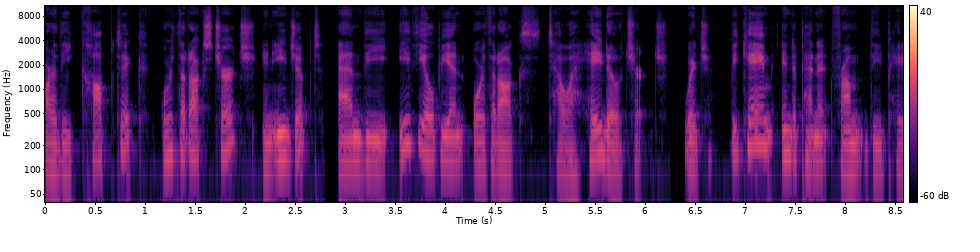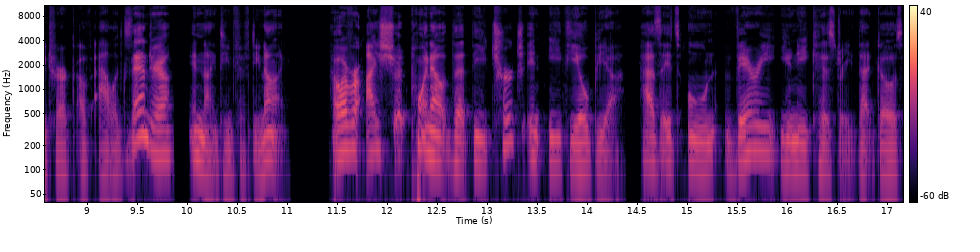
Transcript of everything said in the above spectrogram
are the Coptic Orthodox Church in Egypt and the Ethiopian Orthodox Tewahedo Church, which became independent from the Patriarch of Alexandria in 1959. However, I should point out that the church in Ethiopia has its own very unique history that goes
